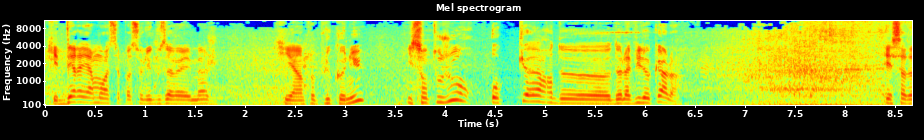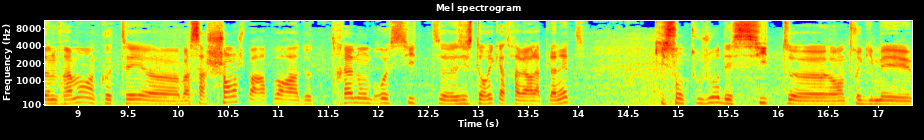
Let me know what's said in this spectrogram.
qui est derrière moi, c'est pas celui que vous avez à l'image, qui est un peu plus connu, ils sont toujours au cœur de, la vie locale. Et ça donne vraiment un côté, euh, bah, ça change par rapport à de très nombreux sites euh, historiques à travers la planète, qui sont toujours des sites euh, entre guillemets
